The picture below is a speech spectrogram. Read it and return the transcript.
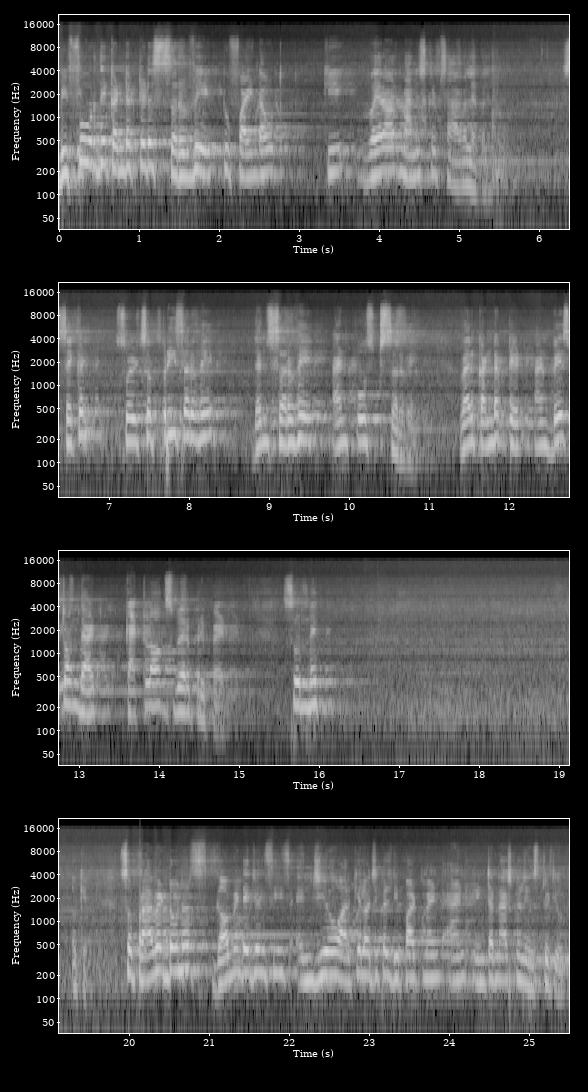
before they conducted a survey to find out ki where are manuscripts available. Second, so it's a pre-survey, then survey and post-survey were conducted and based on that catalogs were prepared. So next, okay. So private donors, government agencies, NGO, archaeological department and international institute.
